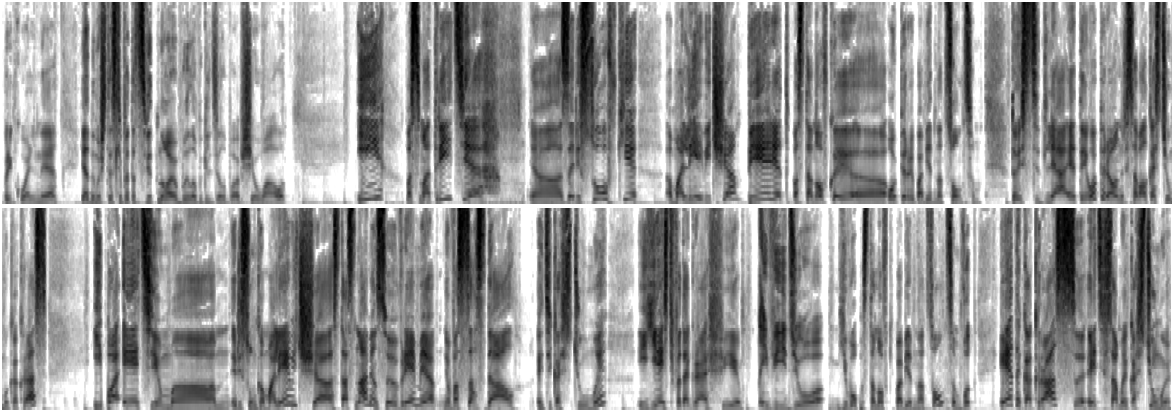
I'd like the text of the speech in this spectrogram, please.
прикольные. Я думаю, что если бы это цветное было, выглядело бы вообще вау. И посмотрите э, зарисовки Малевича перед постановкой э, оперы «Победа над солнцем». То есть для этой оперы он рисовал костюмы как раз. И по этим э, рисункам Малевича Стас Намин в свое время воссоздал эти костюмы. И есть фотографии и видео его постановки «Победа над солнцем». Вот это как раз эти самые костюмы.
